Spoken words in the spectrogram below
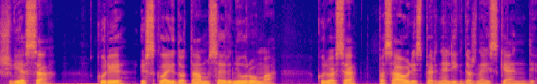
šviesa, kuri išsklaido tamsą ir niūrumą, kuriuose pasaulis pernelyg dažnai skendi.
